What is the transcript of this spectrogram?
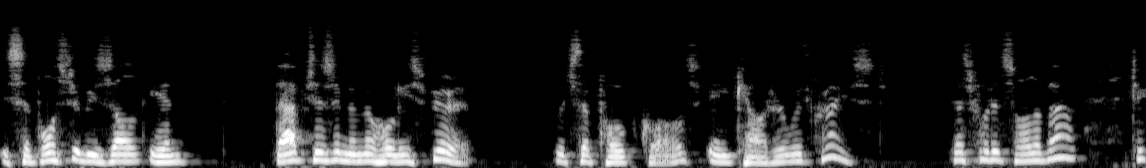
is supposed to result in baptism in the Holy Spirit, which the Pope calls encounter with Christ. That's what it's all about. To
